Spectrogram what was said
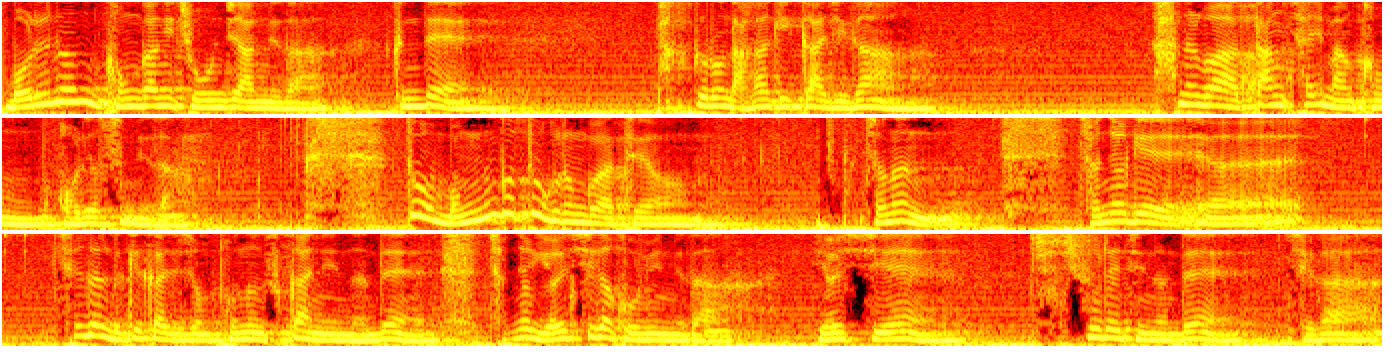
머리는 건강이 좋은지 압니다. 근데 밖으로 나가기까지가 하늘과 땅 차이만큼 어렵습니다. 또 먹는 것도 그런 것 같아요. 저는 저녁에 어, 책을 늦게까지 좀 보는 습관이 있는데 저녁 10시가 고비입니다. 10시에 추출해지는데 제가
